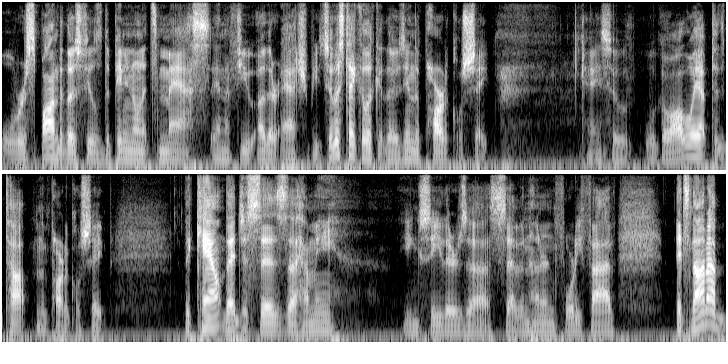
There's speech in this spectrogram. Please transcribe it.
will respond to those fields depending on its mass and a few other attributes. So let's take a look at those in the particle shape. Okay, so we'll go all the way up to the top in the particle shape. The count, that just says uh, how many, you can see there's uh, 745. It's not a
